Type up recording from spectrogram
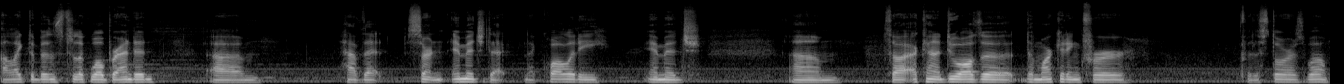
I like the business to look well branded, um, have that certain image, that that quality image. Um, so I, I kind of do all the the marketing for for the store as well.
